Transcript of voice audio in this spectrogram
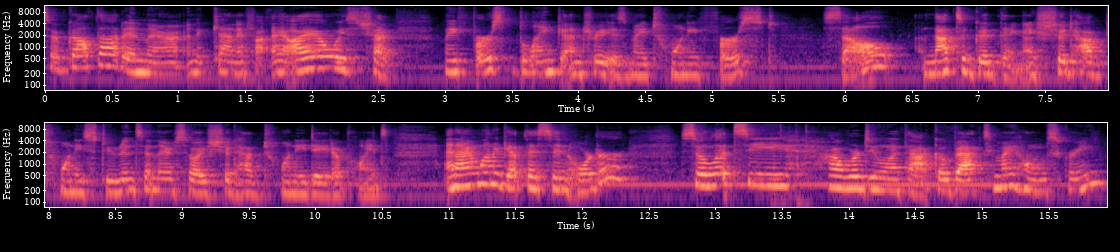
So I've got that in there. And again, if I, I always check, my first blank entry is my 21st cell. And that's a good thing. I should have 20 students in there, so I should have 20 data points. And I wanna get this in order. So let's see how we're doing with that. Go back to my home screen,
